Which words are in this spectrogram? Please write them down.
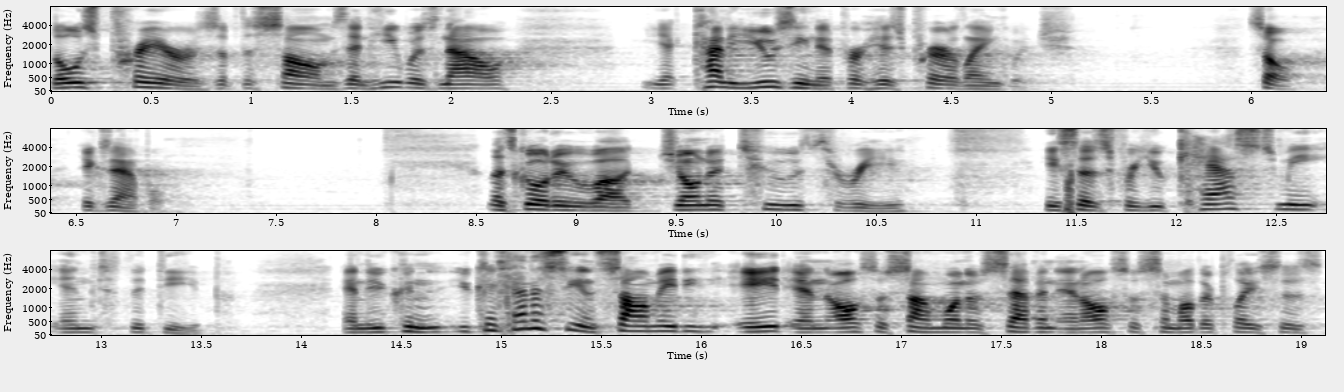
those prayers of the Psalms, and he was now kind of using it for his prayer language. So, example. Let's go to uh, Jonah 2 3. He says, For you cast me into the deep. And you can, you can kind of see in Psalm 88 and also Psalm 107 and also some other places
